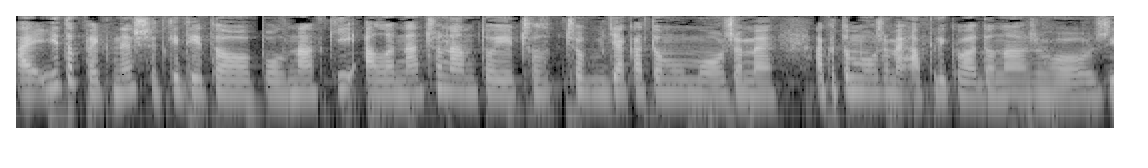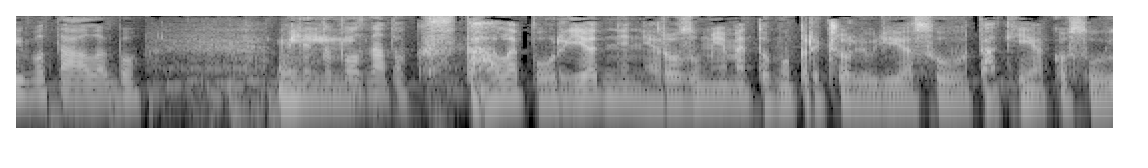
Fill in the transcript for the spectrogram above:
A je to pekné, všetky tieto poznatky, ale na čo nám to je, čo, čo vďaka tomu môžeme, ako to môžeme aplikovať do nášho života, alebo my tento poznatok. stále poriadne nerozumieme tomu, prečo ľudia sú takí, ako sú e,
